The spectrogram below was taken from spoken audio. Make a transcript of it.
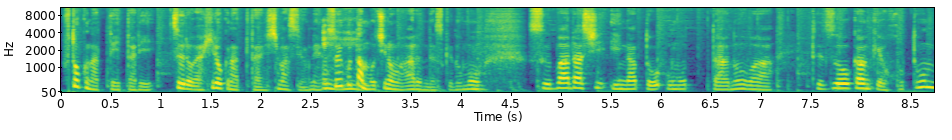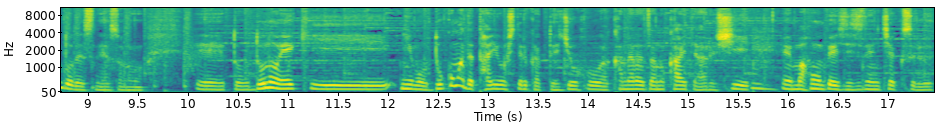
太くなっていたり通路が広くなってたりしますよね。そういうことはもちろんあるんですけども、素晴らしいなと思ったのは鉄道関係ほとんどですねそのえーと、どの駅にもどこまで対応しているかという情報が必ずあの書いてあるし、うん、えー、まあ、ホームページで事前にチェックする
